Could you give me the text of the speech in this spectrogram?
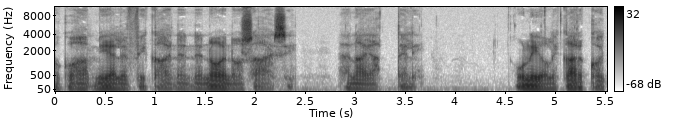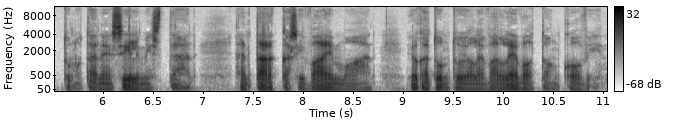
Jokohan mielenfikainen ne noin osaisi, hän ajatteli. Uni oli karkoittunut hänen silmistään. Hän tarkkasi vaimoaan, joka tuntui olevan levoton kovin.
